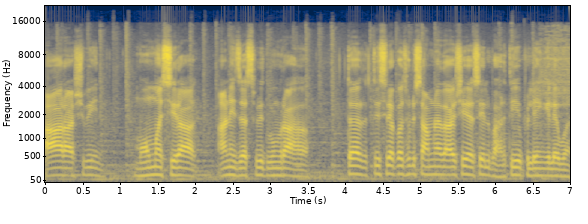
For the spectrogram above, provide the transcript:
आर अश्विन मोहम्मद सिराज आणि जसप्रीत बुमराह. तर तिसऱ्या कसोटी सामन्यात अशी असेल भारतीय प्लेइंग इलेवन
